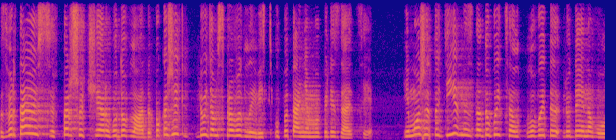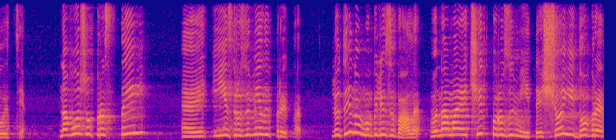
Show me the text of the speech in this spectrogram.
Звертаюсь в першу чергу до влади. Покажіть людям справедливість у питанні мобілізації. І може тоді не знадобиться ловити людей на вулиці. Навожу простий і зрозумілий приклад. Людину мобілізували. Вона має чітко розуміти, що їй добре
